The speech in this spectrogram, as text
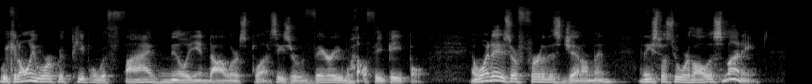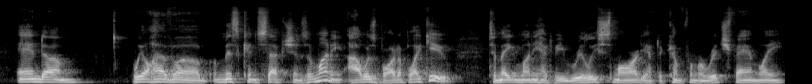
We could only work with people with $5 million plus. These are very wealthy people. And one day I was referred to this gentleman, and he's supposed to be worth all this money. And um, we all have uh, misconceptions of money. I was brought up like you. To make money, you have to be really smart. You have to come from a rich family.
